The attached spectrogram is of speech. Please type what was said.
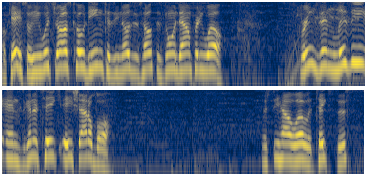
Okay, so he withdraws Codeine because he knows his health is going down pretty well. Brings in Lizzie and is going to take a Shadow Ball. Let's see how well it takes this.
